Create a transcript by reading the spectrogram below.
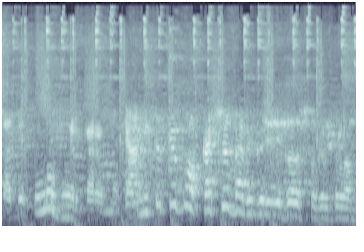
তাদের কোনো ভয়ের কারণ নেই। আমি তো কেউ প্রকাশ্য দাবি করি যে দর্শকের গোলাম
